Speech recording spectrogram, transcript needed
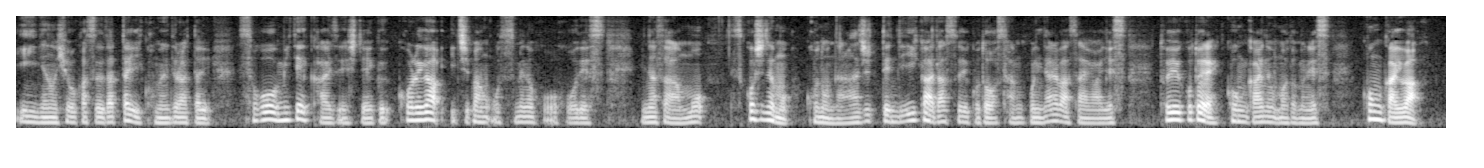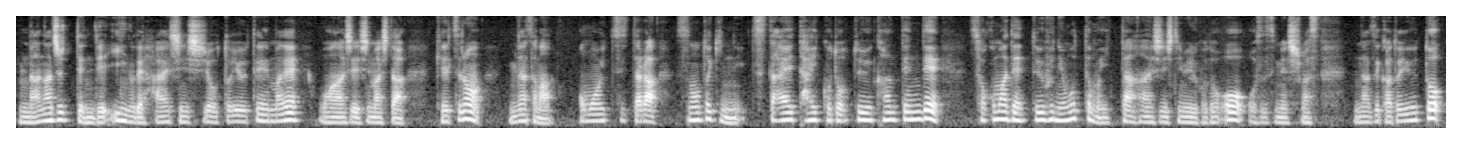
いいねの評価数だったり、コメントだったり、そこを見て改善していく。これが一番おすすめの方法です。皆さんも少しでもこの70点でいいから出すということを参考になれば幸いです。ということで、今回のまとめです。今回は70点でいいので配信しようというテーマでお話ししました。結論、皆様思いついたらその時に伝えたいことという観点でそこまでというふうに思っても一旦配信してみることをお勧めします。なぜかというと、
